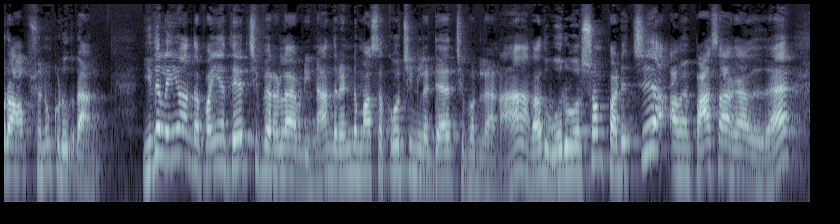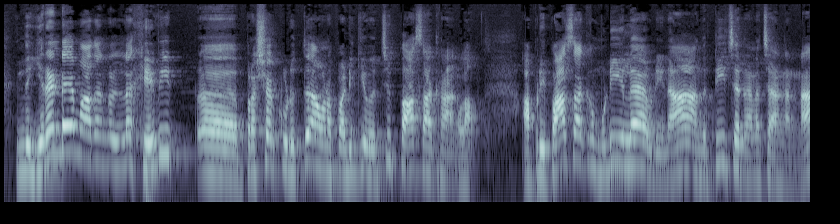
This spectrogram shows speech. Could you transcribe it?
ஒரு ஆப்ஷனும் கொடுக்குறாங்க. இதுலேயும் அந்த பையன் தேர்ச்சி பெறலை அப்படின்னா அந்த ரெண்டு மாதம் கோச்சிங்கில் தேர்ச்சி பெறலைன்னா அதாவது ஒரு வருஷம் படித்து அவன் பாஸ் ஆகாததை இந்த இரண்டே மாதங்களில் ஹெவி ப்ரெஷர் கொடுத்து அவனை படிக்க வச்சு பாஸ் ஆக்குறாங்களாம். அப்படி பாஸ் ஆக்க முடியல அப்படின்னா அந்த டீச்சர் நினச்சாங்கன்னா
